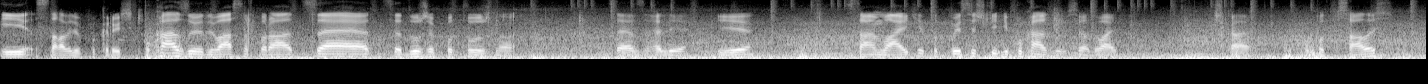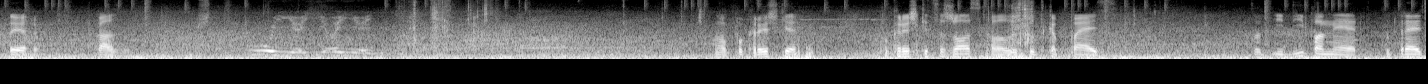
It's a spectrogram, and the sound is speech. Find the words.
і ставлю покришки. Показую для вас апарат, це, це дуже потужно. Це взагалі. І ставимо лайки, підписочки і показую. Все, давайте. Чекаю. Ви підписались? Тигри. Показую. Ой-ой-ой-ой. О, покришки. Покришки це жорстко, але тут капець. Тут іди помір. Тут треба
